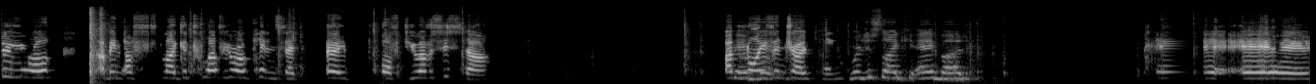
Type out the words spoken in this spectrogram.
two-year-old, I mean, a like a 12-year-old kid and said, hey, bruv, do you have a sister? I'm Okay, not even joking. We're just like, hey, bud. Eh, eh, eh.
